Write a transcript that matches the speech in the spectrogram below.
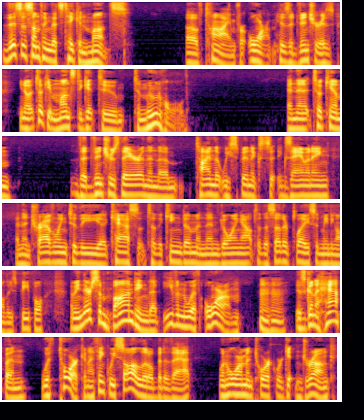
this is something that's taken months of time for Orem. His adventure is, you know, it took him months to get to to Moonhold. And then it took him the adventures there and then the time that we spent ex- examining and then traveling to the uh, castle to the kingdom and then going out to this other place and meeting all these people. I mean, there's some bonding that even with Orem is going to happen with Torque, and I think we saw a little bit of that when Orm and Torque were getting drunk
